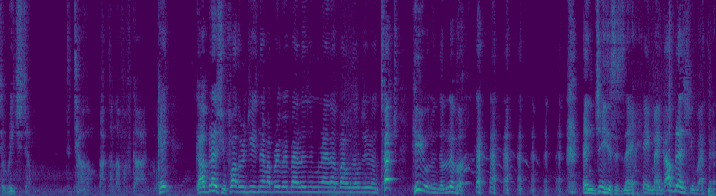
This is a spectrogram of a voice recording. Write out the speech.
to reach them, to tell them about the love of God. Okay? God bless you. Father, in Jesus' name, I pray for everybody listening right now. Bible touch, heal, and deliver. in Jesus' name, amen. God bless you, man.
